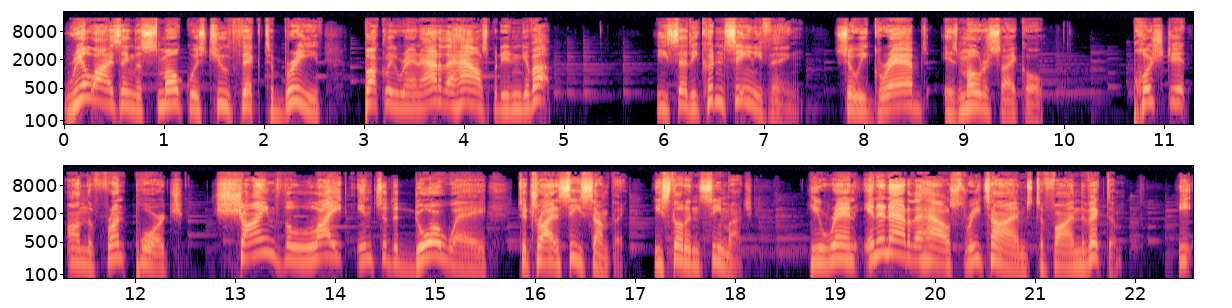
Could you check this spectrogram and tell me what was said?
Realizing the smoke was too thick to breathe, Buckley ran out of the house, but he didn't give up. He said he couldn't see anything, so he grabbed his motorcycle, pushed it on the front porch, shined the light into the doorway to try to see something. He still didn't see much. He ran in and out of the house three times to find the victim. He,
